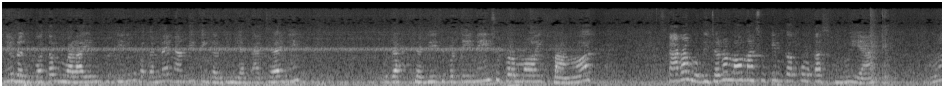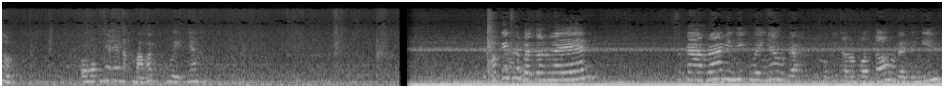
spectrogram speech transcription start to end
Ini udah dipotong dua layar seperti ini sebetulnya nanti tinggal dihias aja ini. Udah jadi seperti ini super moist banget. Sekarang Bu Gijono mau masukin ke kulkas dulu ya. Hmm, pokoknya enak banget kuenya oke sobat online sekarang ini kuenya udah Bu Gijono potong udah dingin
